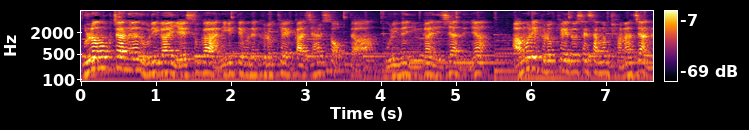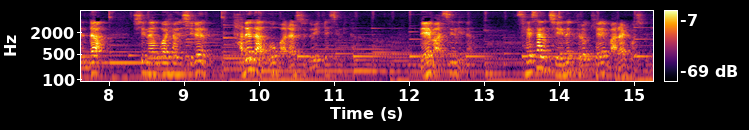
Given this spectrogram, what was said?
물론 혹자는 우리가 예수가 아니기 때문에 그렇게까지 할 수 없다. 우리는 인간이지 않느냐? 아무리 그렇게 해도 세상은 변하지 않는다. 신앙과 현실은 다르다고 말할 수도 있겠습니다. 네, 맞습니다. 세상 지혜는 그렇게 말할 것입니다.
